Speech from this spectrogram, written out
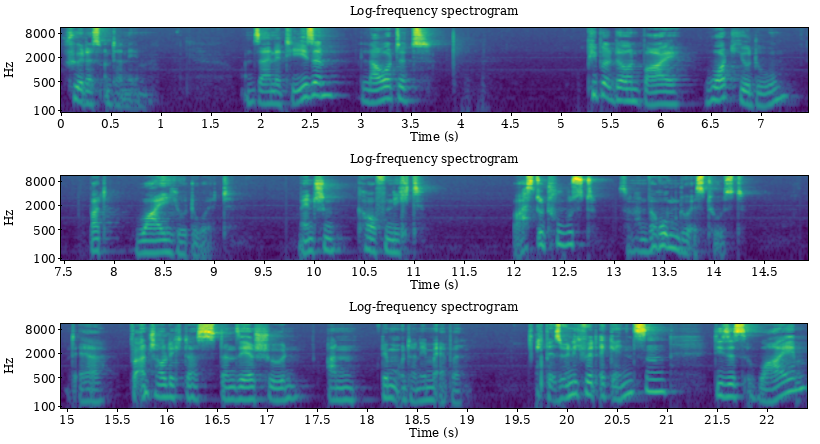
für das Unternehmen. Und seine These lautet, People don't buy what you do, but why you do it. Menschen kaufen nicht, was du tust, sondern warum du es tust. Und er veranschaulicht das dann sehr schön an dem Unternehmen Apple. Ich persönlich würde ergänzen, dieses Why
